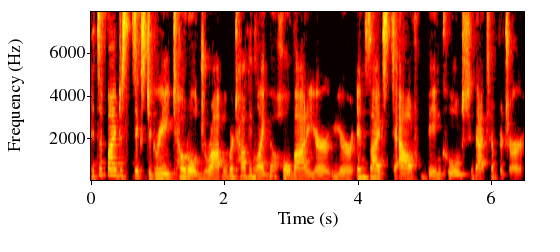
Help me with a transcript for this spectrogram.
It's a five to six degree total drop, but we're talking like the whole body, your, your insides to out being cooled to that temperature.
